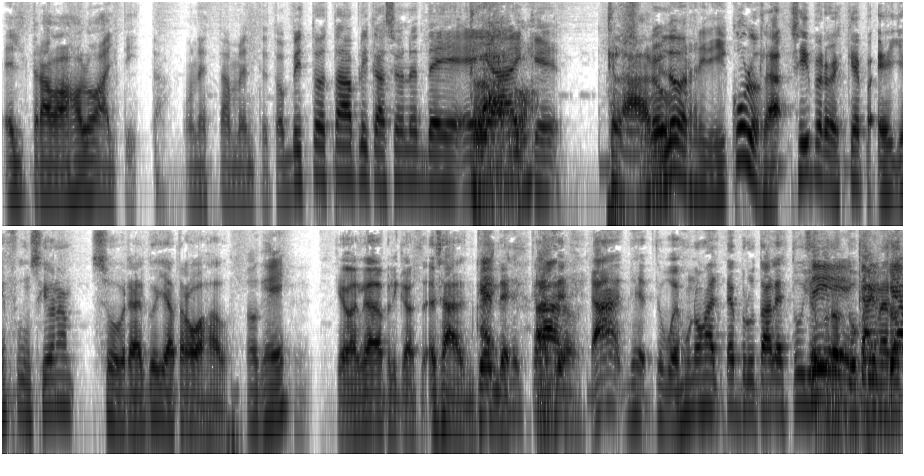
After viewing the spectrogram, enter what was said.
el trabajo a los artistas, honestamente. ¿Tú has visto estas aplicaciones de AI Claro, que claro. son lo ridículo? Claro, sí, pero es que ellas funcionan sobre algo ya trabajado. ¿Ok? Que valga la aplicación. O sea, ¿entiendes? Ay, claro. Hace- ah, tú ves unos artes brutales tuyos, Sí, pero tú primero calqueado,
